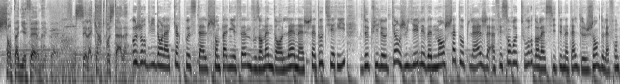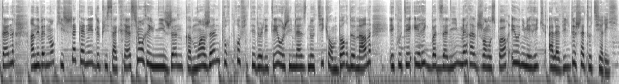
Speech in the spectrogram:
Champagne FM. C'est la carte postale. Aujourd'hui, dans la carte postale, Champagne FM vous emmène dans l'Aisne à Château-Thierry. Depuis le 15 juillet, l'événement Château-Plage a fait son retour dans la cité natale de Jean de La Fontaine. Un événement qui, chaque année depuis sa création, réunit jeunes comme moins jeunes pour profiter de l'été au gymnase nautique en bord de Marne. Écoutez Eric Bozzani, maire adjoint au sport et au numérique à la ville de Château-Thierry.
